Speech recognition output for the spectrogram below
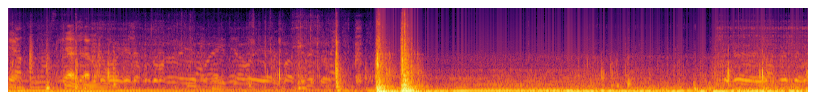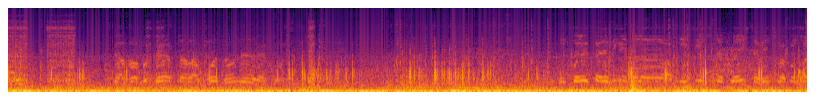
ce, ce așa nu. care vine de la Ploiești, avem ceva control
